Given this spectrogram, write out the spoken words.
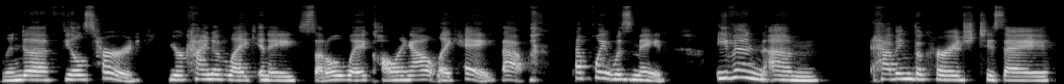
Linda feels heard. You're kind of like in a subtle way calling out like, Hey, that, that point was made. Even, um, having the courage to say,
